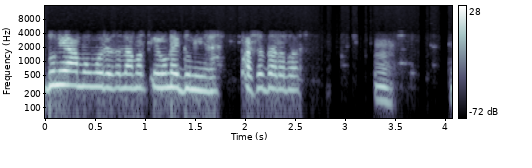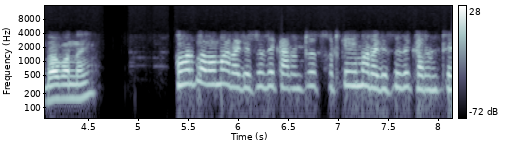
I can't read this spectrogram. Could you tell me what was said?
দুনিয়া আমু মরে গেলে আমার কেউ নাই দুনিয়া পাশে দাঁড়াবার। হুম, বাবা নাই? আমার বাবা মারা গেছে যে কারণটা ছটকাই মারা গেছে যে কারণটা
